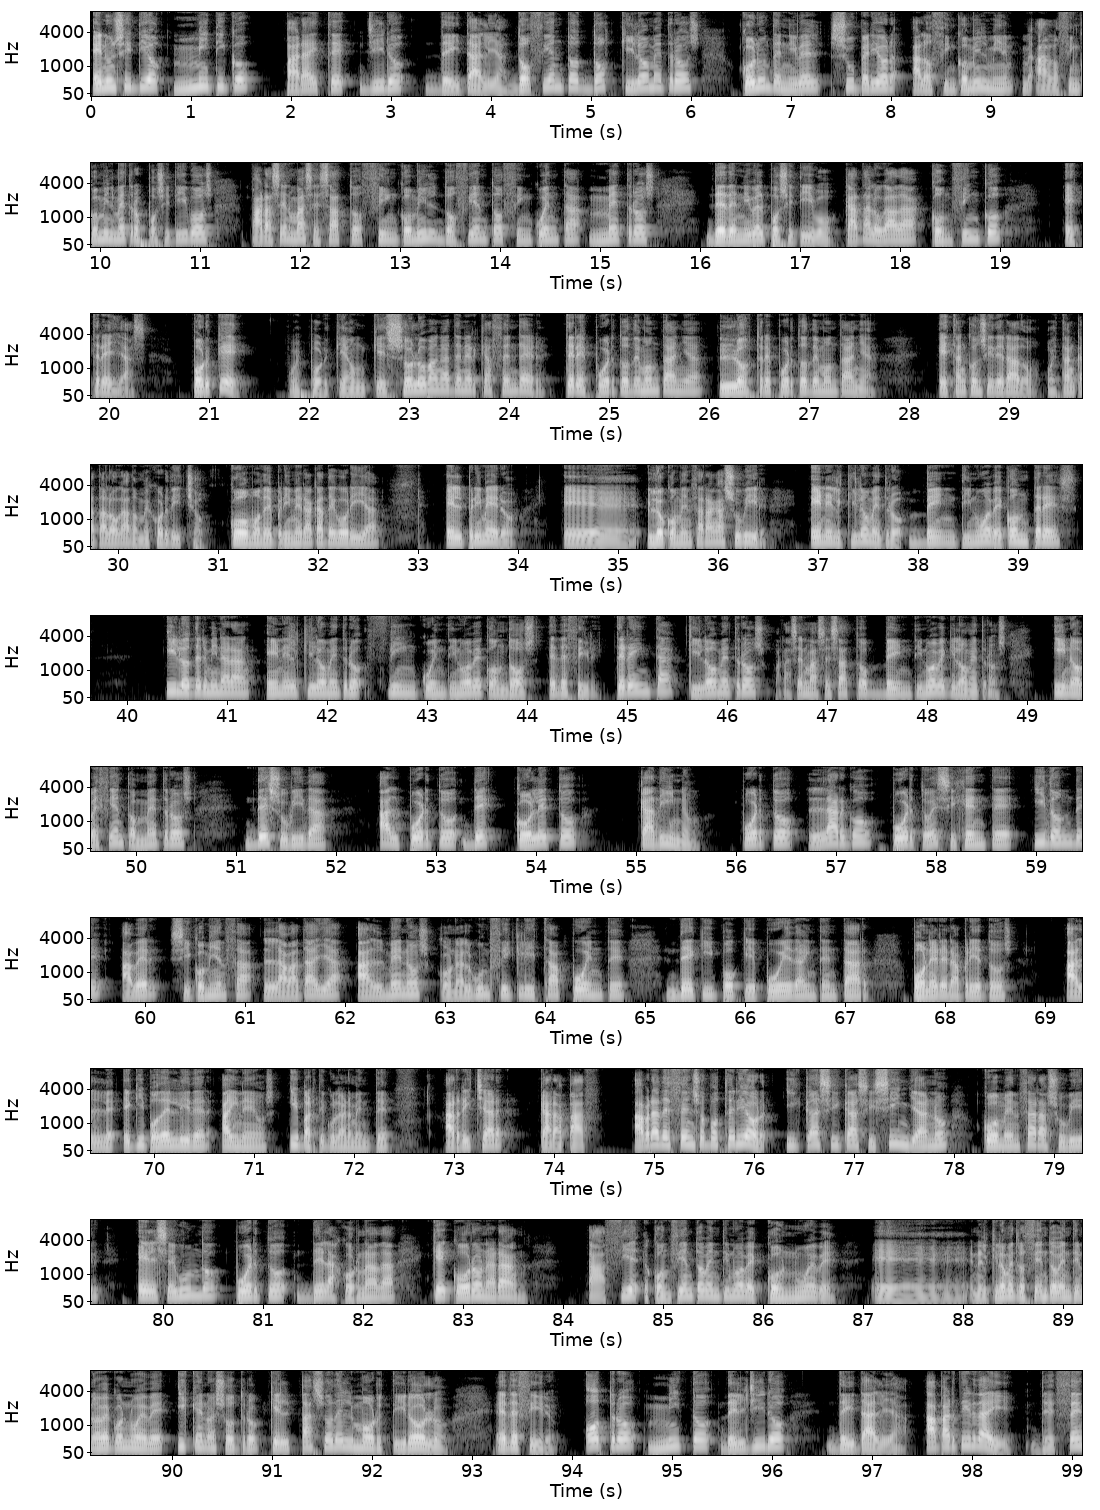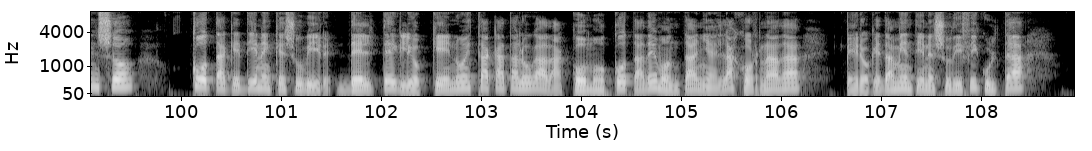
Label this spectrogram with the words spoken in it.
en un sitio mítico para este Giro de Italia. 202 kilómetros con un desnivel superior a los 5.000 metros positivos, para ser más exacto, 5.250 metros de desnivel positivo, catalogada con 5 estrellas. ¿Por qué? Pues porque aunque solo van a tener que ascender tres puertos de montaña, los tres puertos de montaña están considerados, o están catalogados, mejor dicho, como de primera categoría. El primero eh, lo comenzarán a subir en el kilómetro 29,3 y lo terminarán en el kilómetro 59,2, es decir, 30 kilómetros, para ser más exacto, 29 kilómetros y 900 metros de subida al puerto de Coleto Cadino, puerto largo, puerto exigente y donde a ver si comienza la batalla al menos con algún ciclista puente de equipo que pueda intentar poner en aprietos al equipo del líder, a Ineos y particularmente a Richard Carapaz. Habrá descenso posterior y casi casi sin llano comenzar a subir el segundo puerto de la jornada que coronarán con 129,9 eh, en el kilómetro 129,9 y que no es otro que el paso del Mortirolo, es decir, otro mito del Giro de Italia. A partir de ahí, descenso, cota que tienen que subir del Teglio que no está catalogada como cota de montaña en la jornada, pero que también tiene su dificultad,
